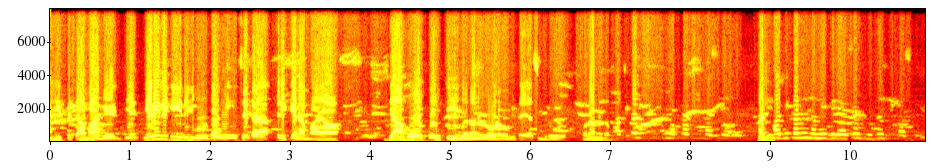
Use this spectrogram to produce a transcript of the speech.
ਅਸੀਂ ਪਹੁੰਚਾਵਾਂਗੇ। ਜਿਹੜੀ ਵੀ ਚੀਜ਼ ਦੀ ਜ਼ਰੂਰਤ ਹੋਊਗੀ ਉਸੇ ਤਰ੍ਹਾਂ ਤਰੀਕੇ ਨਾਲ ਮਾਇਆ ਜਾਂ ਹੋਰ ਕੋਈ ਚੀਜ਼ ਉਹਨਾਂ ਨੂੰ ਲੋੜ ਹੋਊਗੀ ਤੇ ਅਸੀਂ ਜ਼ਰੂਰ ਉਹਨਾਂ ਨੂੰ ਦਵਾਂਗੇ। ਹਾਂਜੀ ਅੱਜ ਕੱਲ੍ਹ ਦੀ ਨਵੀਂ ਜਨਰੇਸ਼ਨ ਟਿਊਸ਼ਨ ਦੀ ਮਸਤੀ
